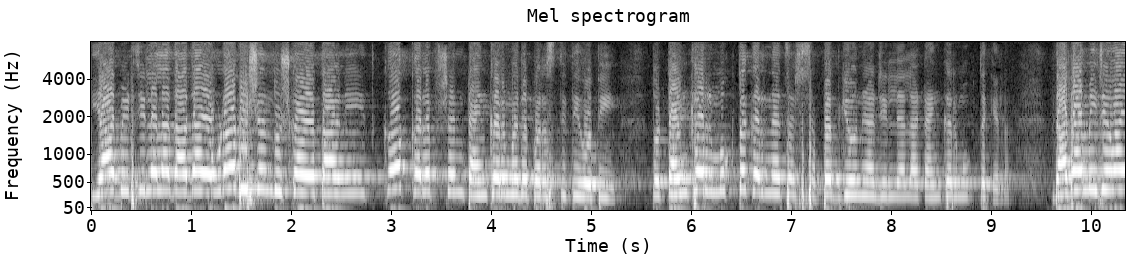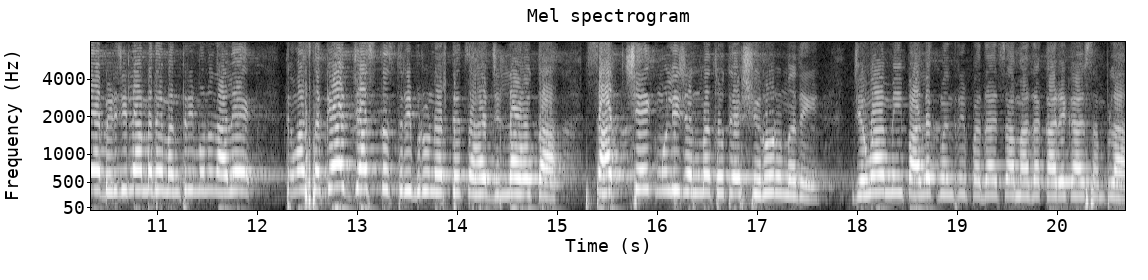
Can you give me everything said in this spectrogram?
या बीड जिल्ह्याला दादा एवढा भीषण दुष्काळ होता आणि इतकं करप्शन टँकरमध्ये परिस्थिती होती. तो टँकर मुक्त करण्याचा शपथ घेऊन या जिल्ह्याला टँकर मुक्त केलं. दादा मी जेव्हा या बीड जिल्ह्यामध्ये मंत्री म्हणून आले तेव्हा सगळ्यात जास्त स्त्री भ्रूण हत्येचा हा जिल्हा होता. सातशे एक मुली जन्मत होत्या शिरूरमध्ये. जेव्हा मी पालकमंत्री पदाचा माझा कार्यकाळ संपला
